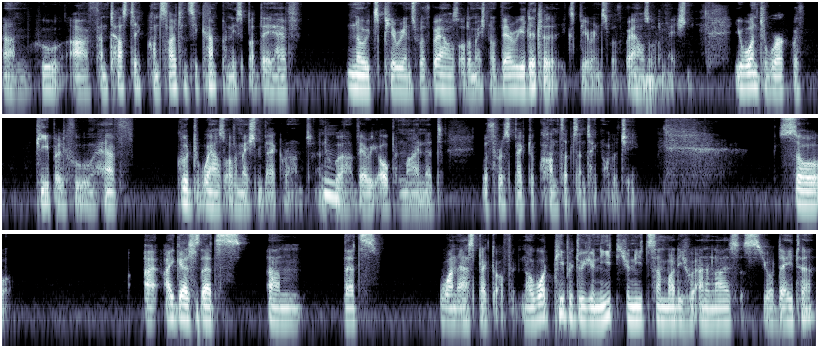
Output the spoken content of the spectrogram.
um, who are fantastic consultancy companies, but they have no experience with warehouse automation or very little experience with warehouse automation. You want to work with people who have good warehouse automation background and who Mm. are very open-minded with respect to concepts and technology. So I, I guess that's um, that's one aspect of it. Now, what people do you need? You need somebody who analyzes your data.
